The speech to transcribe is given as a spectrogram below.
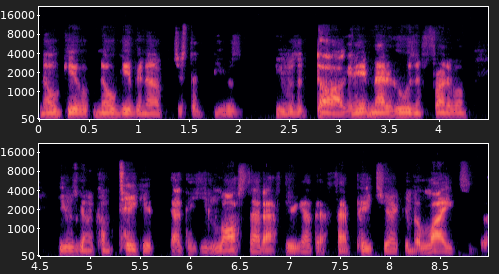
No give, no giving up. Just a he was he was a dog. It didn't matter who was in front of him. He was going to come take it. I think he lost that after he got that fat paycheck and the lights. The,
